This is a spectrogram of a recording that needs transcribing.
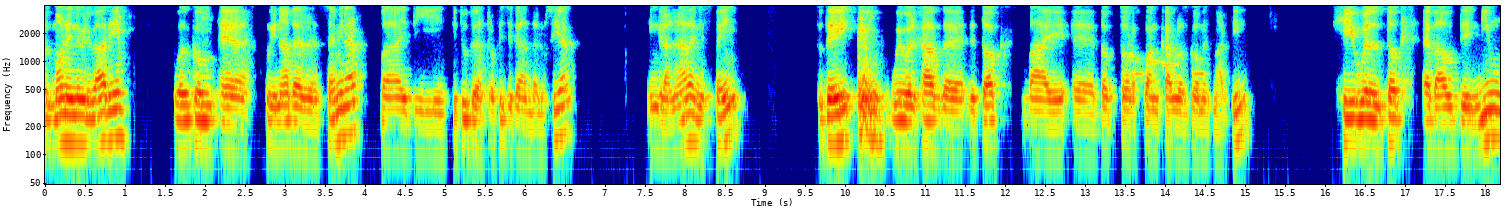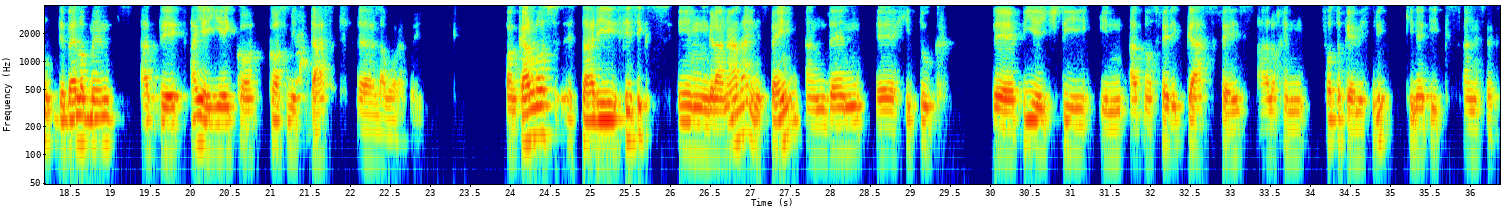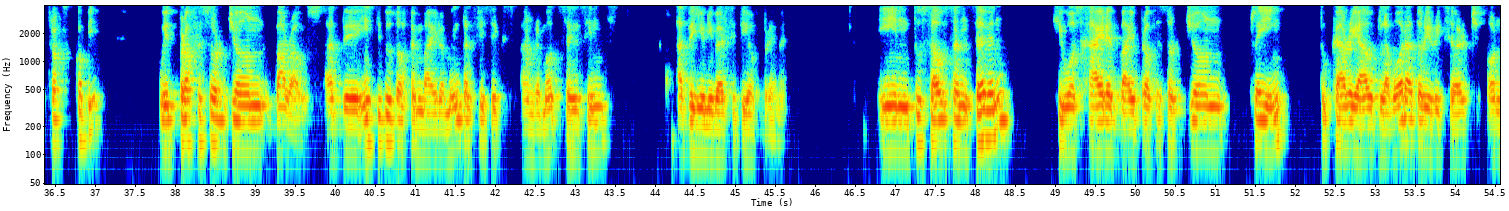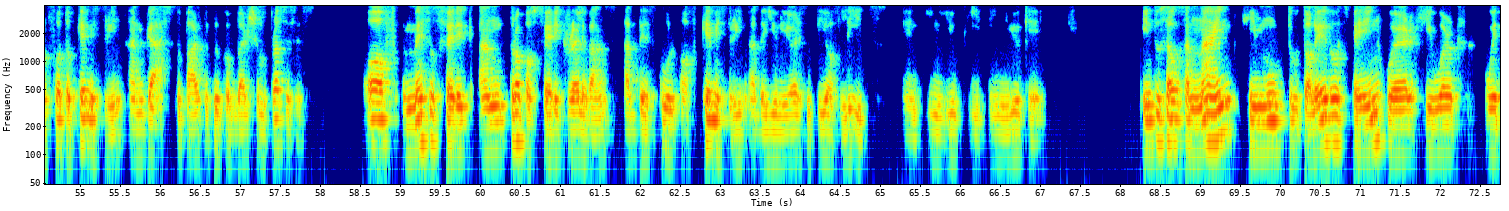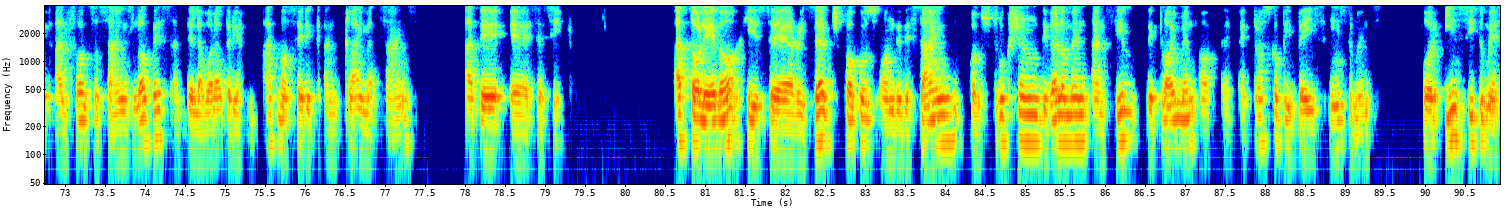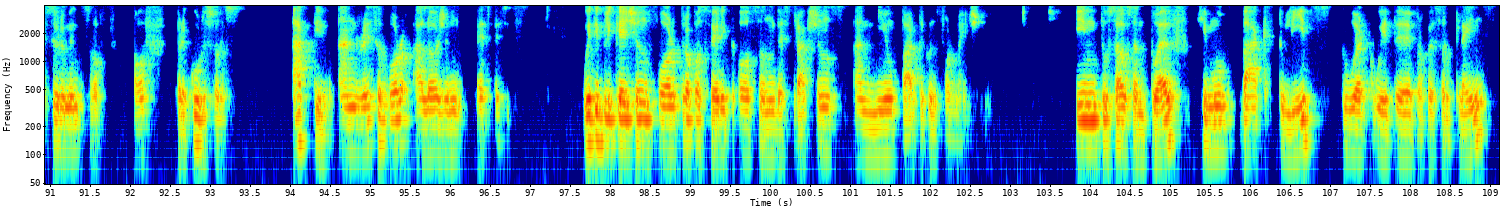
Good morning, everybody. Welcome uh, to another seminar by the Instituto de Astrofísica de Andalucía in Granada, in Spain. Today, we will have the, the talk by uh, Dr. Juan Carlos Gomez Martin. He will talk about the new developments at the IAEA Co Cosmic Dust uh, Laboratory. Juan Carlos studied physics in Granada, in Spain, and then uh, he took the PhD in atmospheric gas phase halogen photochemistry, kinetics and spectroscopy with Professor John Burrows at the Institute of Environmental Physics and Remote Sensing at the University of Bremen. In 2007, he was hired by Professor John Plane to carry out laboratory research on photochemistry and gas to particle conversion processes of mesospheric and tropospheric relevance at the School of Chemistry at the University of Leeds in, in, UK, in UK. In 2009, he moved to Toledo, Spain, where he worked with Alfonso Saiz Lopez at the Laboratory of Atmospheric and Climate Science at the uh, CSIC. At Toledo, his uh, research focused on the design, construction, development, and field deployment of spectroscopy-based instruments for in situ measurements of, of precursors, active and reservoir halogen species, with implications for tropospheric ozone destructions and new particle formation. In 2012, he moved back to Leeds to work with uh, Professor Plane's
